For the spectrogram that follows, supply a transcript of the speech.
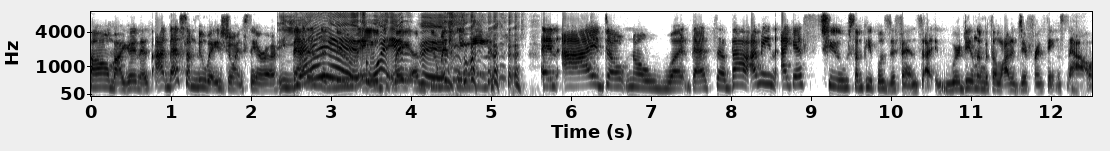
Oh my goodness, I, that's some new age joint, Sarah. That yes, is a new age way of this? doing things, and I don't know what that's about. I mean, I guess to some people's defense, I, we're dealing with a lot of different things now.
